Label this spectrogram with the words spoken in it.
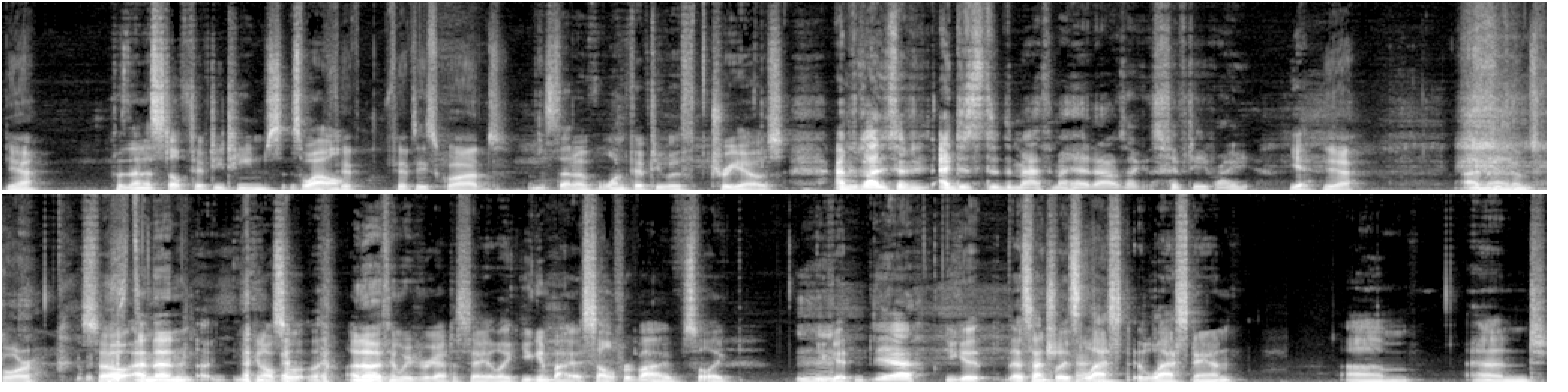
Yeah. because then it's still 50 teams as well Fif- 50 squads. instead of 150 with trios. I'm glad you said. it. I just did the math in my head. I was like, it's fifty, right? Yeah. Yeah. And then Times four. so and then you can also another thing we forgot to say like you can buy a self revive so like you Mhm. get Yeah, you get essentially it's Okay. last last stand um and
